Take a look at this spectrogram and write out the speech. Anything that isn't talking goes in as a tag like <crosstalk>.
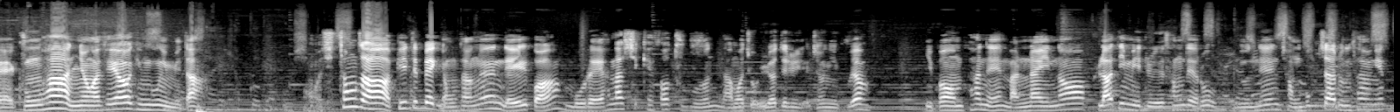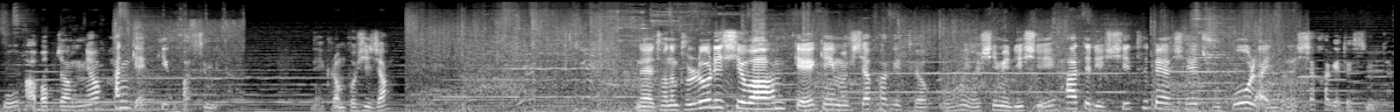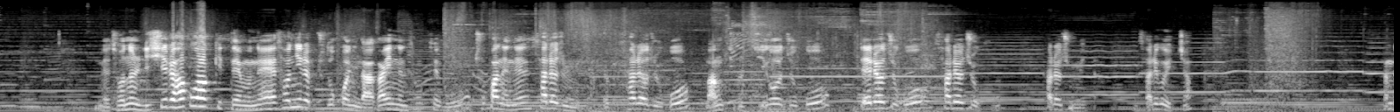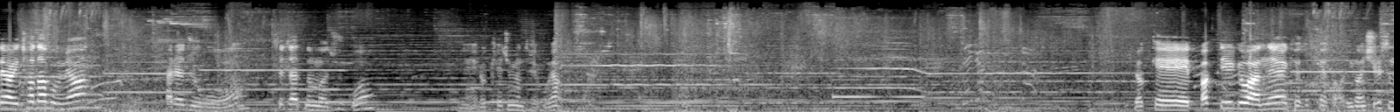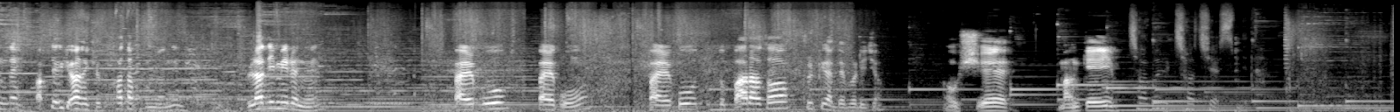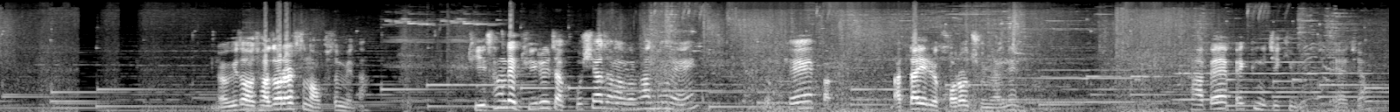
네, 궁화 안녕하세요. 김궁입니다. 어, 시청자 피드백 영상은 내일과 모레 하나씩 해서 두 분 나머지 올려드릴 예정이고요. 이번 판은 만라이너 블라디미르 상대로 룬은 정복자 룬 사용했고 마법 정력 1개 끼고 갔습니다. 네, 그럼 보시죠. 네, 저는 블루 리시와 함께 게임을 시작하게 되었고 열심히 리시, 하드 리시, 트베시 해주고 라인전을 시작하게 됐습니다. 네, 저는 리시를 하고 왔기 때문에 선의랩 주도권이 나가 있는 상태고 초반에는 사려줍니다. 이렇게 사려주고 망치로 찍어주고 때려주고 사려주고 사려줍니다. 사리고 있죠? 상대방이 쳐다보면 사려주고 쓰다듬어주고 네, 이렇게 해주면 되고요. 이렇게 빡딜 교환을 계속해서 이건 실수인데 빡딜 교환을 계속 하다 보면은 블라디미르는 빨고 빨고 빨고 또 빨아서 풀피가 돼버리죠. 오우 쉣 망게임. 적을 처치했습니다. 여기서 좌절할 수는 없습니다. 뒤 상대 뒤를 잡고 시야 장악을 한 후에 이렇게 막 맞다이를 걸어주면은 탑에 백핑이 찍힙니다. 해야죠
